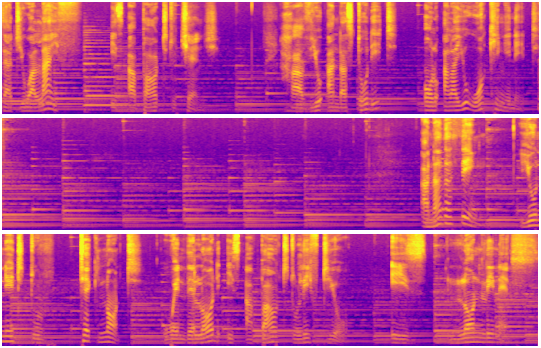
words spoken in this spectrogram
that your life is about to change? Have you understood it or are you walking in it? Another thing you need to take note when the Lord is about to lift you is loneliness,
